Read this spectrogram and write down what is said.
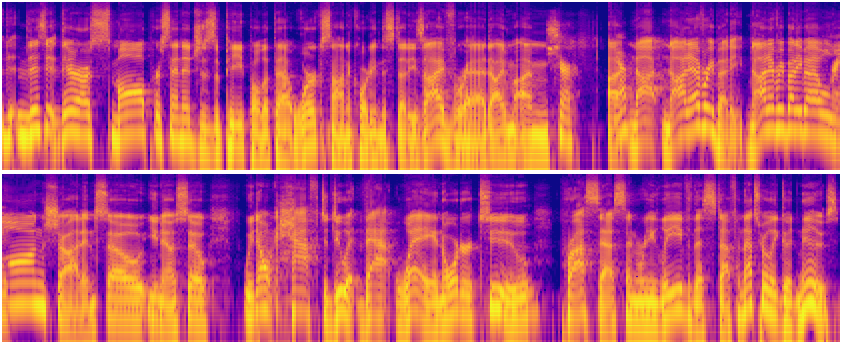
this, mm-hmm. there are small percentages of people that that works on, according to studies I've read. I'm, I'm sure. Uh, yep. Not not everybody, not everybody by a right. long shot, and so you know, so we don't have to do it that way in order to mm-hmm. process and relieve this stuff, and that's really good news.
